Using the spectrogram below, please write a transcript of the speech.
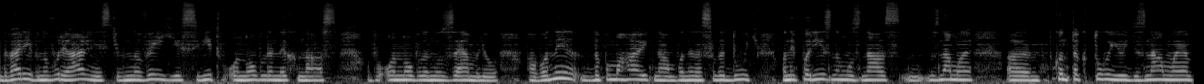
двері в нову реальність, в новий світ, в оновлених нас, в оновлену землю. А вони допомагають нам, вони нас ведуть, вони по-різному з нас з нами е, контактують, з нами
